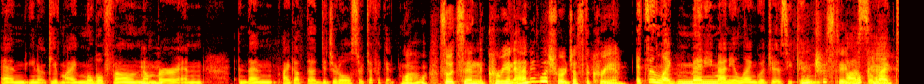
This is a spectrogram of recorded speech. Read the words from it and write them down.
and you know give my mobile phone Mm-hmm. number and. And then I got the digital certificate. Wow. So it's in Korean and English or just the Korean? It's in like many, many languages. You can Interesting, Uh, okay. select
